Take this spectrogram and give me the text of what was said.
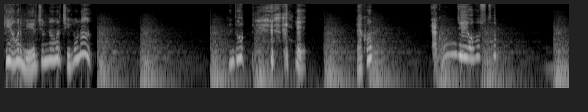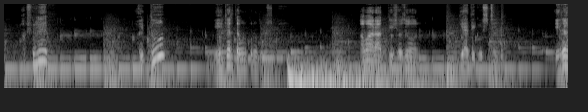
কি আমার মেয়ের জন্য আমার ছিল না? কিন্তু এখন এখন যে অবস্থা, আসলে হয়তো মেয়েটার তেমন কোনো দোষ নেই। আমার আত্মীয় স্বজন জ্ঞাতি গোষ্ঠী। এরা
